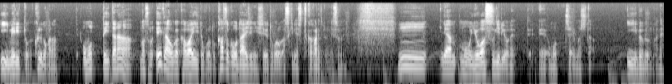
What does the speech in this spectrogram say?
いいメリットが来るのかなって思っていたら、まあ、その笑顔が可愛いところと家族を大事にしているところが好きですって書かれてるんですよね。うーん、いや、もう弱すぎるよねって、え、思っちゃいました。いい部分がね。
